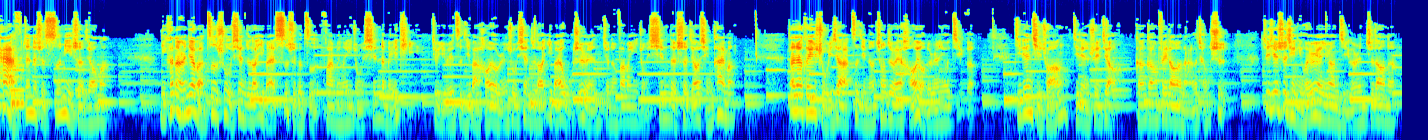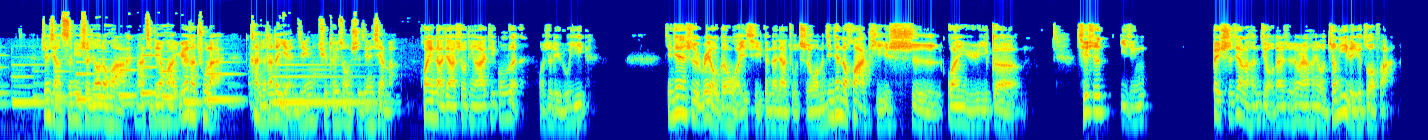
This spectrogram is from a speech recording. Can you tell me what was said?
Path 真的是私密社交吗？你看到人家把字数限制到一百四十个字，发明了一种新的媒体，就以为自己把好友人数限制到一百五十人，就能发明一种新的社交形态吗？大家可以数一下自己能称之为好友的人有几个，几点起床，几点睡觉，刚刚飞到了哪个城市，这些事情你会愿意让几个人知道呢？真想私密社交的话，拿起电话约他出来，看着他的眼睛去推送时间线吧。欢迎大家收听 IT 公论，我是李如一。今天是 Real 跟我一起跟大家主持。我们今天的话题是关于一个其实已经被实践了很久，但是仍然很有争议的一个做法，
